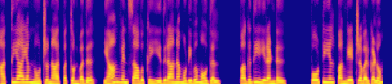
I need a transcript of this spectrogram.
அத்தியாயம் நூற்று நாற்பத்தொன்பது யாங் வென்சாவுக்கு எதிரான முடிவு மோதல். பகுதி இரண்டு. போட்டியில் பங்கேற்றவர்களும்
